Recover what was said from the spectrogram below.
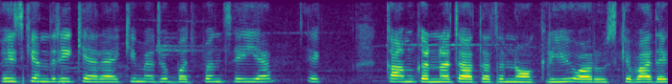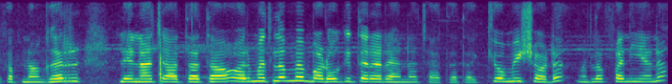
तो इसके अंदर ये कह रहा है कि मैं जो बचपन से ही काम करना चाहता था, नौकरी और उसके बाद एक अपना घर लेना चाहता था और मतलब मैं बड़ों की तरह रहना चाहता था। क्यों मी शॉर्ट? मतलब फ़नी है ना?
